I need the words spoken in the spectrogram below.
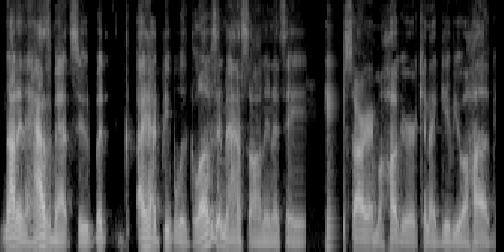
not in a hazmat suit, but I had people with gloves and masks on, and I'd say, Hey, sorry, I'm a hugger. Can I give you a hug?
